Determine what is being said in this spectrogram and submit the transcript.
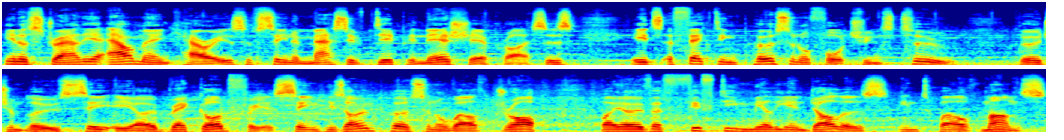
In Australia, our main carriers have seen a massive dip in their share prices. It's affecting personal fortunes too. Virgin Blue's CEO Brett Godfrey has seen his own personal wealth drop by over $50 million in 12 months.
